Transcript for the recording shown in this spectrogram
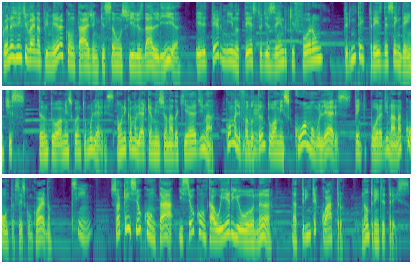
quando a gente vai na primeira contagem, que são os filhos da Lia, ele termina o texto dizendo que foram 33 descendentes tanto homens quanto mulheres. A única mulher que é mencionada aqui é a Diná. Como ele falou Uhum. tanto homens como mulheres, tem que pôr a Diná na conta, vocês concordam? Sim. Só que aí se eu contar, e se eu contar o Er e o Onã, dá 34, não 33.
